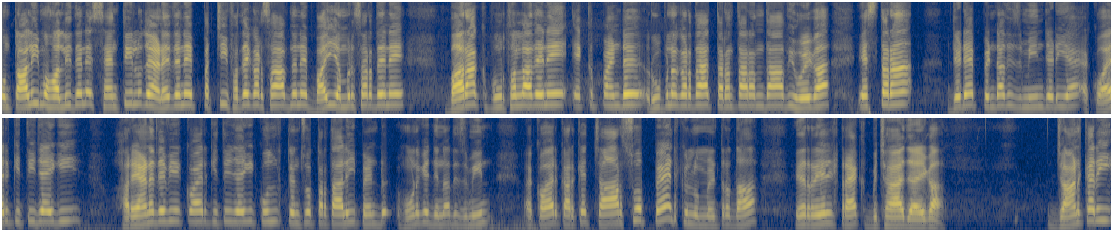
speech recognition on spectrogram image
39 ਮੋਹਾਲੀ ਦੇ ਨੇ 37 ਲੁਧਿਆਣੇ ਦੇ ਨੇ 25 ਫਤਿਹਗੜ੍ਹ ਸਾਹਿਬ ਦੇ ਨੇ 22 ਅੰਮ੍ਰਿਤਸਰ ਦੇ ਨੇ 12 ਕਪੂਰਥਲਾ ਦੇ ਨੇ, ਇੱਕ ਪਿੰਡ ਰੂਪਨਗਰ ਦਾ, ਤਰਨਤਾਰਨ ਦਾ ਵੀ ਹੋਏਗਾ। ਇਸ ਤਰ੍ਹਾਂ ਜਿਹੜੇ ਪਿੰਡਾਂ ਦੀ ਜ਼ਮੀਨ ਜਿਹੜੀ ਹੈ ਐਕਵਾਇਰ ਕੀਤੀ ਜਾਏਗੀ। ਹਰਿਆਣੇ ਦੇ ਵੀ ਐਕਵਾਇਰ ਕੀਤੀ ਜਾਏਗੀ। ਕੁੱਲ 343 ਪਿੰਡ ਹੋਣਗੇ ਜਿਨ੍ਹਾਂ ਦੀ ਜ਼ਮੀਨ ਐਕਵਾਇਰ ਕਰਕੇ 465 ਕਿਲੋਮੀਟਰ ਦਾ ਇਹ ਰੇਲ ਟਰੈਕ ਵਿਛਾਇਆ ਜਾਏਗਾ। ਜਾਣਕਾਰੀ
